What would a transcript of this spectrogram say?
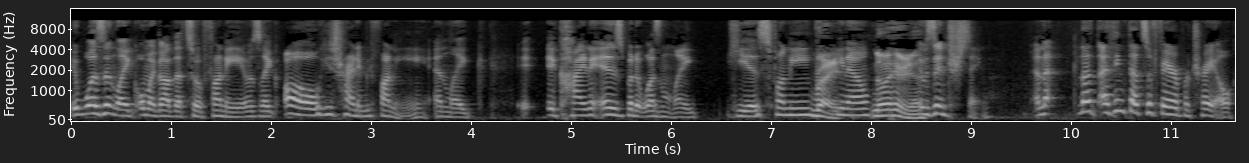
it wasn't like oh my god that's so funny it was like oh he's trying to be funny and like it, it kind of is but it wasn't like he is funny Right. you know No, I hear you. it was interesting and that, I think that's a fair portrayal,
